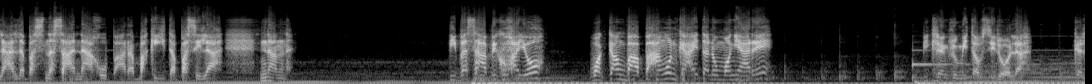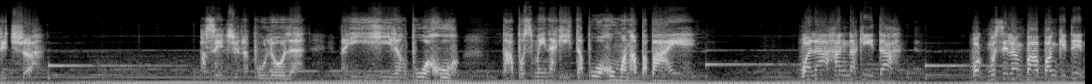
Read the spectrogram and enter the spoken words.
Lalabas na sana ako para makita pa sila nan... Di ba sabi ko kayo? Huwag kang babangon kahit anong mangyari. Biglang lumitaw si Lola. Galit siya. Pasensya na po Lola. Naiihi lang po ako. Tapos may nakita po ako mga babae. Wala kang nakita. Mo silang babanggitin.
